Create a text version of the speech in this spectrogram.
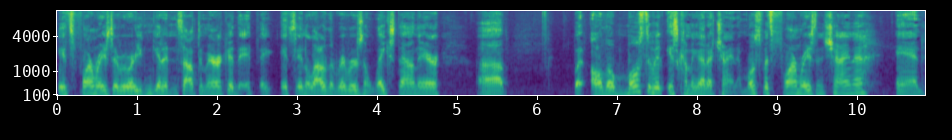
It's farm raised everywhere. You can get it in South America. It- it- it's in a lot of the rivers and lakes down there. Uh, but although most of it is coming out of China, most of it's farm raised in China. And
